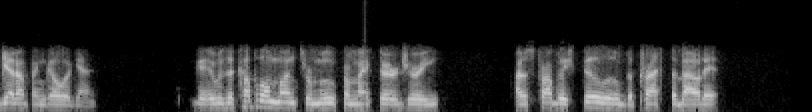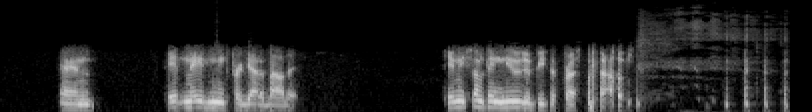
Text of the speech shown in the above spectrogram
get up and go again. It was a couple of months removed from my surgery. I was probably still a little depressed about it, and it made me forget about it. Gave me something new to be depressed about.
